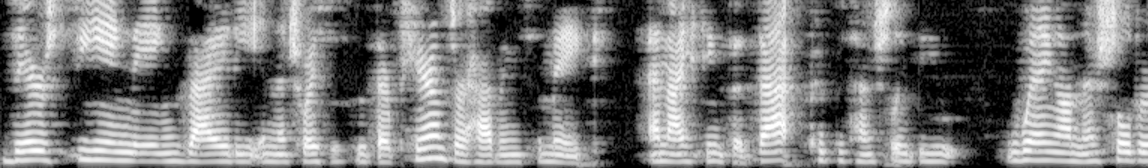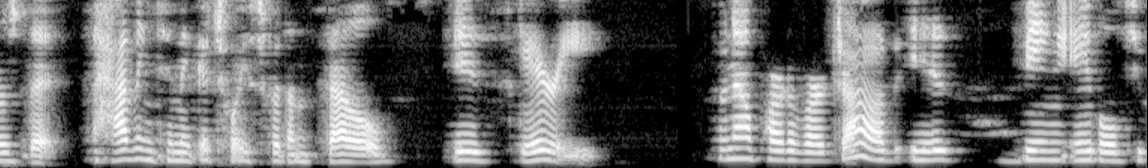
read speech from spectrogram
they're seeing the anxiety in the choices that their parents are having to make. And I think that that could potentially be weighing on their shoulders that having to make a choice for themselves is scary. So now part of our job is being able to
